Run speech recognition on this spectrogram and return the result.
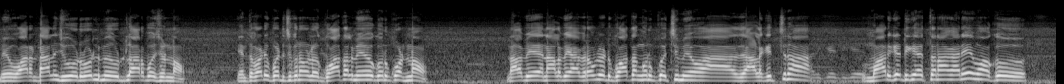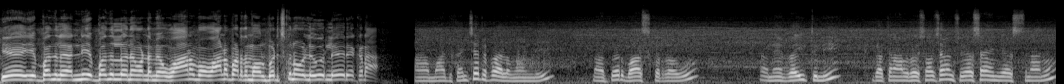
మేము వారంటాల నుంచి మూడు రోడ్ల మీద ఒడ్లు ఆరబోసి ఉన్నాం. ఇంతవరకు పట్టించుకున్న వాళ్ళు గోతలు మేమే కొనుక్కుంటున్నాం. నలభై నలభై యాభై రూపాయలు గోతం కొనుక్కొచ్చి మేము వాళ్ళకి ఇచ్చిన మార్కెట్కి ఇస్తున్నా కానీ మాకు ఏ ఇబ్బందులు అన్ని ఇబ్బందుల్లోనే ఉన్నాం. మేము వాన వాన పడతాం. మమ్మల్ని పడుచుకున్న వాళ్ళు ఎవరు లేరు ఇక్కడ. మాది కంచెరపాలెం అండి. నా పేరు భాస్కర్ రావు. నేను రైతుని గత నలభై సంవత్సరాల నుంచి వ్యవసాయం చేస్తున్నాను.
